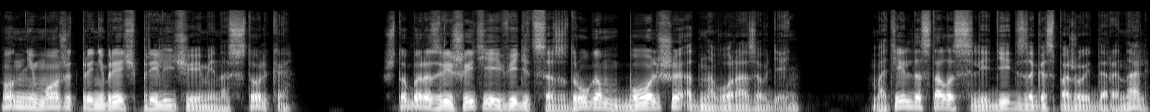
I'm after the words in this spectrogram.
он не может пренебречь приличиями настолько, чтобы разрешить ей видеться с другом больше одного раза в день. Матильда стала следить за госпожой Дереналь,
